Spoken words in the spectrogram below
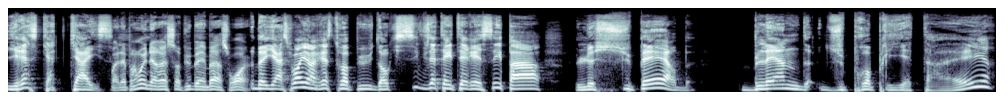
il reste quatre caisses. Ouais, D'après moi, il ne restera plus bien ben à soir. Ben, a soir, il n'en restera plus. Donc, si vous êtes intéressé par le superbe blend du propriétaire,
